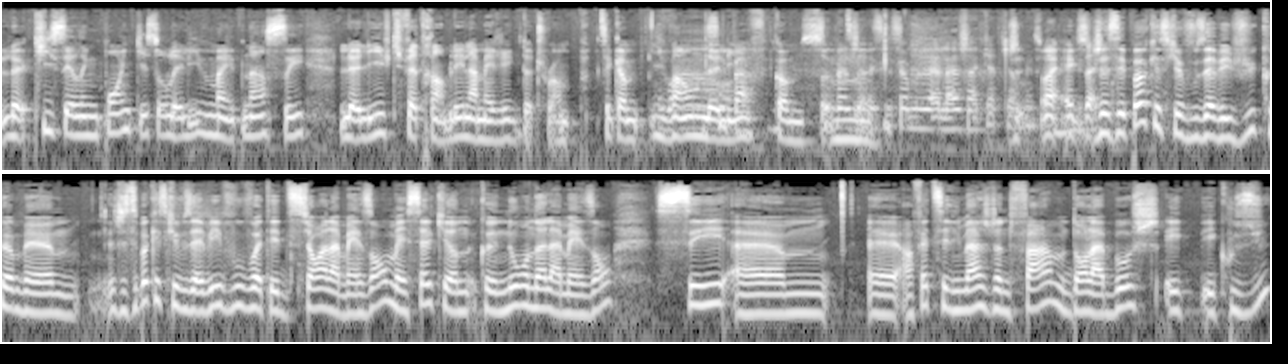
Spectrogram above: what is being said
le key selling point qui est sur le livre maintenant, c'est le livre qui fait trembler l'Amérique de Trump. C'est comme, ils Wow, vendent le livre parfait. comme ça. C'est belle, c'est comme la, la jaquette mis. Ouais, exact. Je sais pas qu'est-ce que vous avez vu comme euh, je sais pas qu'est-ce que vous avez vous votre édition à la maison, mais celle que, que nous on a à la maison, c'est euh, euh, en fait c'est l'image d'une femme dont la bouche est, est cousue.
